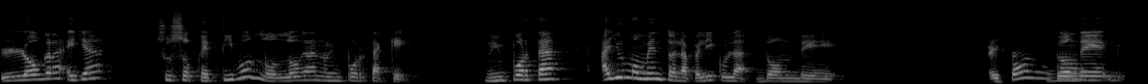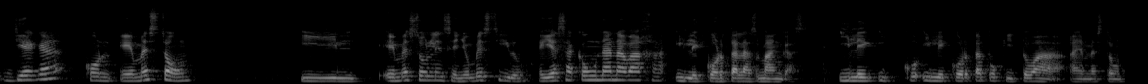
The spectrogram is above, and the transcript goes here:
logra. Ella. Sus objetivos los logra no importa qué. No importa. Hay un momento en la película donde. Ahí está. Donde llega con Emma Stone y Emma Stone le enseña un vestido, ella saca una navaja y le corta las mangas y le, y, le corta poquito a, Emma Stone.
